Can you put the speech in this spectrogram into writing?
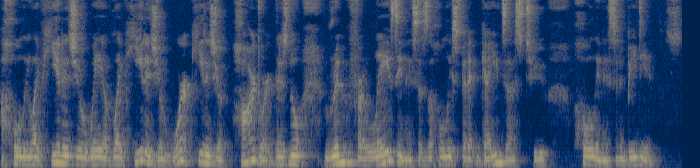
a holy life. Here is your way of life. Here is your work. Here is your hard work. There's no room for laziness as the Holy Spirit guides us to holiness and obedience.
